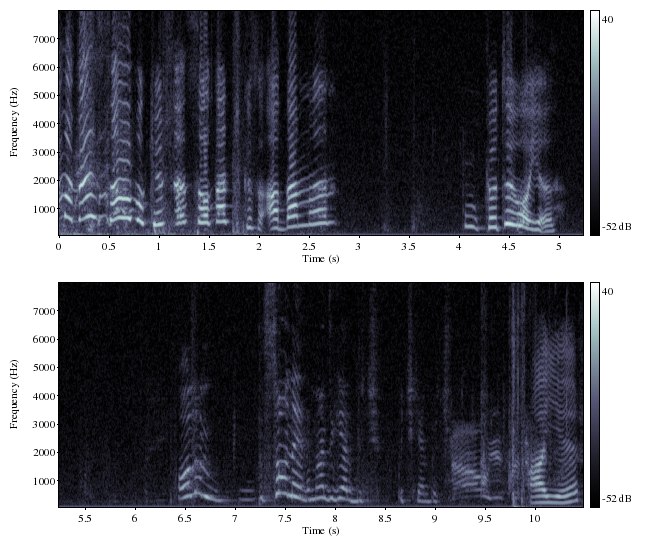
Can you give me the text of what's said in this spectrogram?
ama ben sağa bakıyorum sen soldan çıkıyorsun. Adamın kötü boyu. Oğlum son elim hadi gel bıç. Bıç gel bıç. Hayır.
